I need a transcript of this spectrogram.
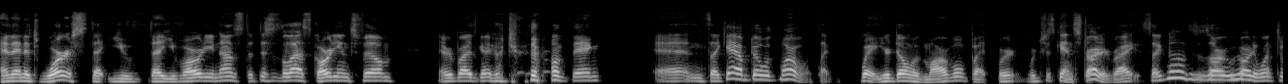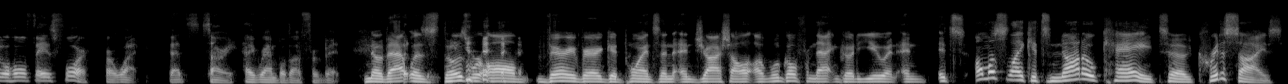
And then it's worse that you've that you've already announced that this is the last Guardians film. Everybody's gonna go do their own thing. And it's like yeah i'm done with marvel. It's like wait you're done with marvel but we're we're just getting started right? It's like no this is our we already went through a whole phase four. Or what that's sorry i rambled off for a bit no that was those were all very very good points and and josh I'll, I'll we'll go from that and go to you and and it's almost like it's not okay to criticize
